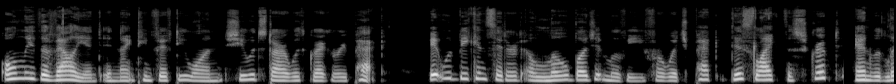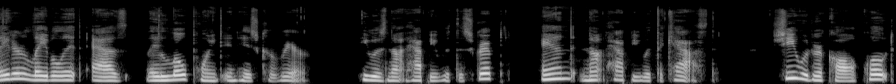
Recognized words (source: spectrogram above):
Only the Valiant in 1951, she would star with Gregory Peck. It would be considered a low budget movie for which Peck disliked the script and would later label it as a low point in his career. He was not happy with the script and not happy with the cast. She would recall, quote,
